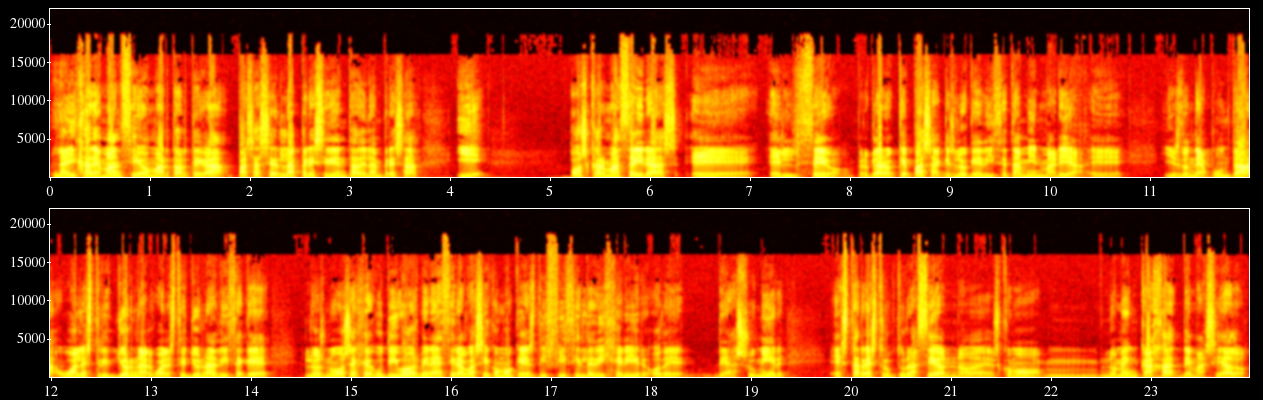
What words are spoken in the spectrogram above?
La hija de Amancio, Marta Ortega, pasa a ser la presidenta de la empresa y Oscar Maceiras, eh, el CEO. Pero claro, ¿qué pasa? ¿Qué es lo que dice también María? Eh, y es donde apunta Wall Street Journal. Wall Street Journal dice que los nuevos ejecutivos viene a decir algo así como que es difícil de digerir o de asumir esta reestructuración, ¿no? Es como, mm, no me encaja demasiado.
